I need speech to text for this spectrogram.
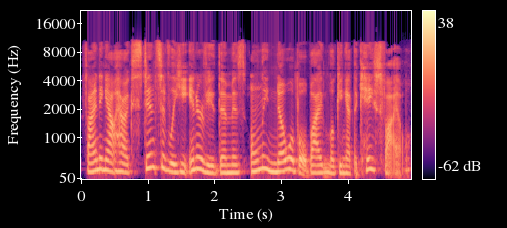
Finding out how extensively he interviewed them is only knowable by looking at the case file.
